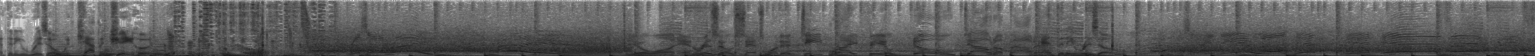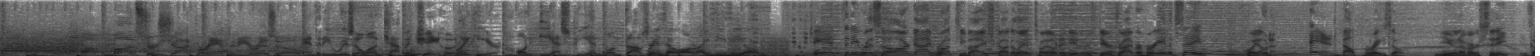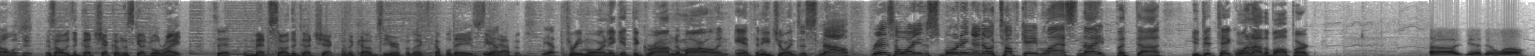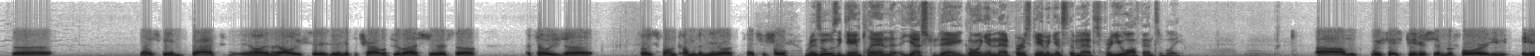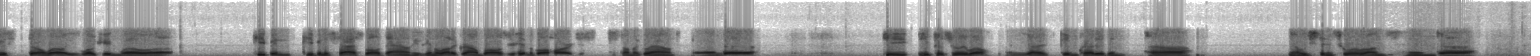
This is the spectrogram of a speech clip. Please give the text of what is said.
Anthony Rizzo with Kap and J Hood. Rizzo to right. Out of here. The 0 1, and Rizzo sends one to deep right field. No doubt about it. Anthony Rizzo. Rizzo in the air. Well hit. It is monster shot for Anthony Rizzo. Anthony Rizzo on Kap and J Hood. Right here on ESPN 1000. Rizzo, R I Z Z O. Anthony Rizzo, our guy, brought to you by Chicagoland Toyota dealers. Dear driver, hurry in and save. Toyota and Valparaiso University. It's always, there's always a gut check on the schedule, right? That's it. The Mets are the gut check for the Cubs here for the next couple days. See Yep. what happens. Yep, three more, and they get DeGrom tomorrow, and Anthony joins us now. Riz, how are you this morning? I know a tough game last night, but uh, you did take one out of the ballpark. Uh, yeah, doing well. Uh, nice being back, you know, in all these cities we didn't get to travel to last year, so it's always uh, it's always fun coming to New York. That's for sure. Riz, what was the game plan yesterday going in that first game against the Mets for you offensively? Um, we faced Peterson before. He he was throwing well. He was locating well. Uh, keeping keeping his fastball down. He's getting a lot of ground balls. You're hitting the ball hard, just just on the ground, and uh, he he pitched really well. And you gotta give him credit. And uh, you know, we just didn't score runs, and uh,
